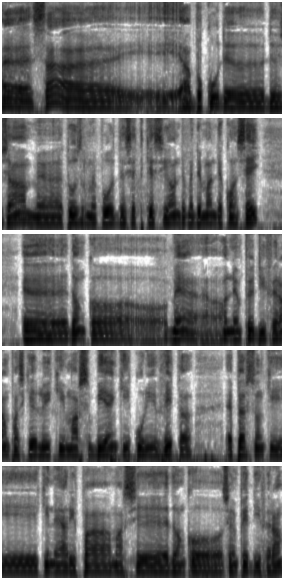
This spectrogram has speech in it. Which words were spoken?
euh, ça, euh, beaucoup de, de gens me, toujours me posent de cette question, de me demandent des conseils. Euh, donc, euh, mais on est un peu différent parce que lui qui marche bien, qui courit vite, personne qui, qui n'arrive pas à marcher, donc oh, c'est un peu différent.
